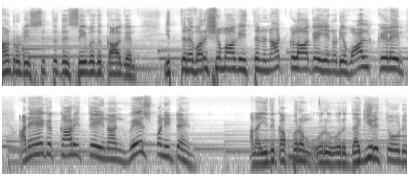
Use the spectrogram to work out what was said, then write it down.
ஆண்டருடைய சித்தத்தை செய்வதற்காக இத்தனை வருஷமாக இத்தனை நாட்களாக என்னுடைய வாழ்க்கையில அநேக காரியத்தை நான் வேஸ்ட் பண்ணிட்டேன். ஆனால் இதுக்கப்புறம் ஒரு ஒரு தகிரத்தோடு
